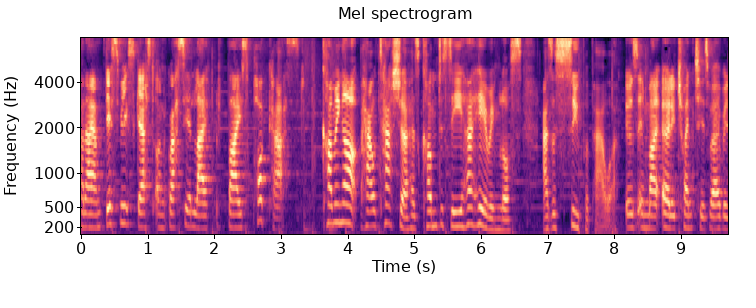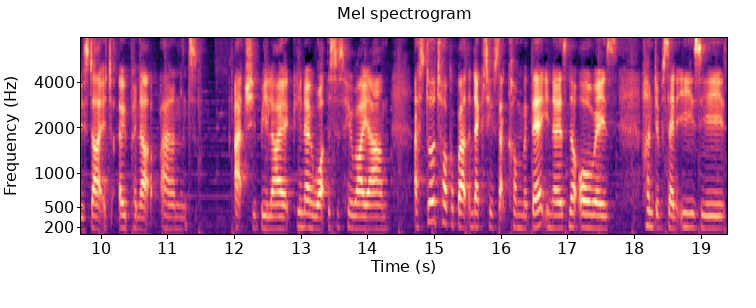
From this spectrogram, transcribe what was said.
and I am this week's guest on Grazia Life Advice podcast. Coming up, how Tasha has come to see her hearing loss as a superpower. It was in my early 20s where I really started to open up and actually be like, you know what, this is who I am. I still talk about the negatives that come with it. You know, it's not always 100% easy.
